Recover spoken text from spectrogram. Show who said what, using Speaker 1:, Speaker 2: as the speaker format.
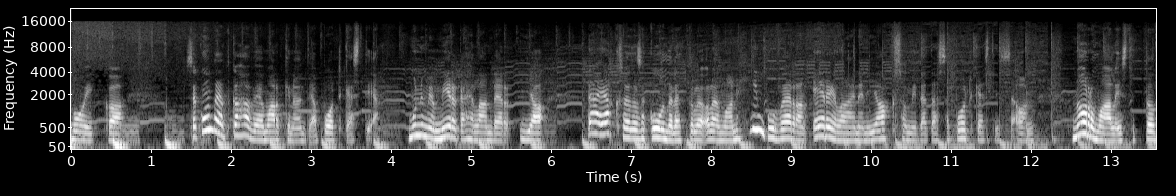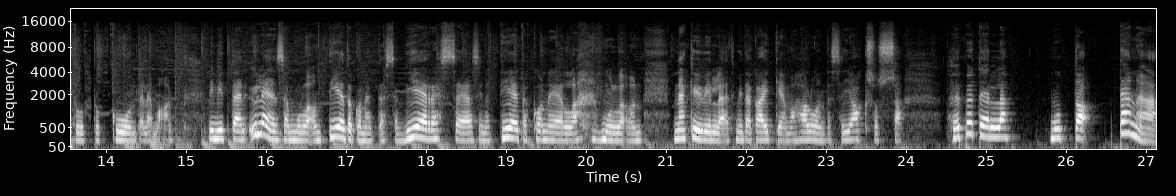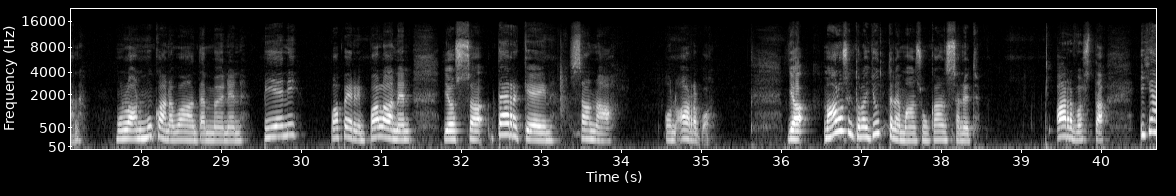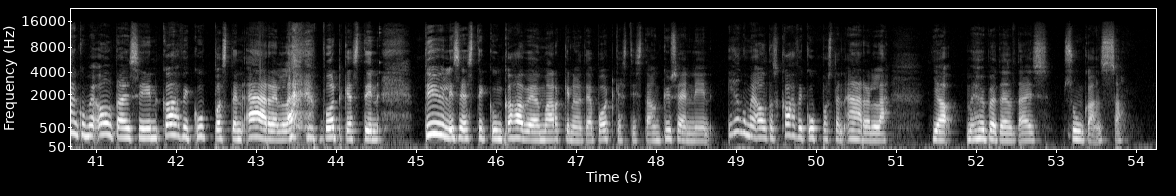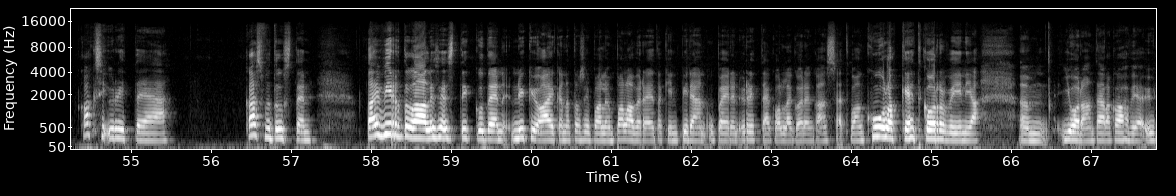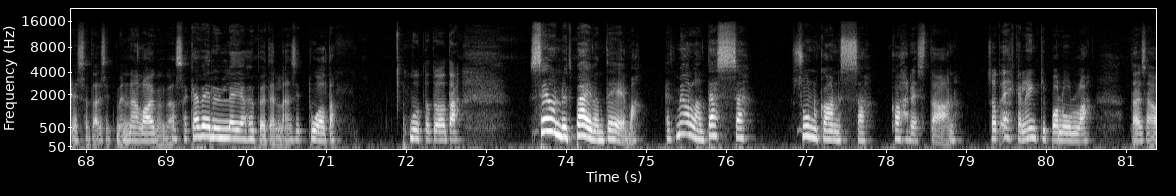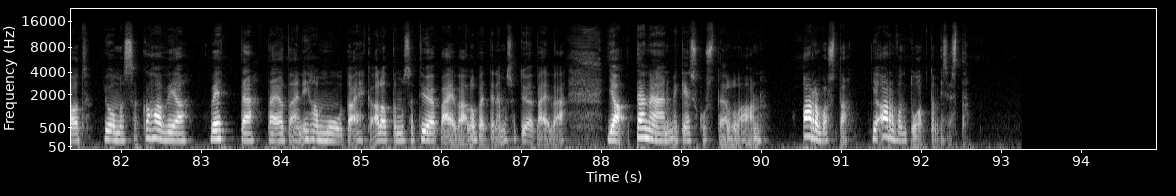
Speaker 1: Moikka! Sä kuuntelet kahvia markkinointia podcastia. Mun nimi on Mirka Helander ja tämä jakso, jota sä kuuntelet, tulee olemaan himpun verran erilainen jakso, mitä tässä podcastissa on normaalisti totuttu kuuntelemaan. Nimittäin yleensä mulla on tietokone tässä vieressä ja siinä tietokoneella mulla on näkyvillä, että mitä kaikkea mä haluan tässä jaksossa höpötellä, mutta tänään mulla on mukana vaan tämmöinen pieni paperin palanen, jossa tärkein sana on arvo. Ja mä halusin tulla juttelemaan sun kanssa nyt arvosta, ikään kuin me oltaisiin kahvikupposten äärellä podcastin tyylisesti, kun kahvia ja markkinoita ja podcastista on kyse, niin ihan kuin me oltaisiin kahvikupposten äärellä ja me höpöteltäis sun kanssa. Kaksi yrittäjää, kasvatusten tai virtuaalisesti, kuten nykyaikana tosi paljon palavereitakin pidän upeiden yrittäjäkollegoiden kanssa, että vaan kuulokkeet korviin ja äm, juodaan täällä kahvia yhdessä tai sitten mennään Laikan kanssa kävelylle ja höpötellään sitten tuolta. Mutta tuota, se on nyt päivän teema, että me ollaan tässä sun kanssa kahdestaan. Sä oot ehkä lenkkipolulla tai sä oot juomassa kahvia vettä tai jotain ihan muuta, ehkä aloittamassa työpäivää, lopettelemassa työpäivää. Ja tänään me keskustellaan arvosta ja arvon tuottamisesta.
